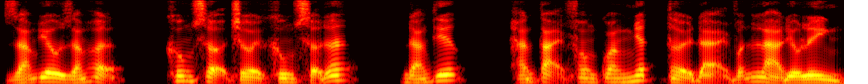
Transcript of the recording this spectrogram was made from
dám yêu dám hận, không sợ trời không sợ đất, đáng tiếc, hắn tại phong quang nhất thời đại vẫn là điêu linh.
